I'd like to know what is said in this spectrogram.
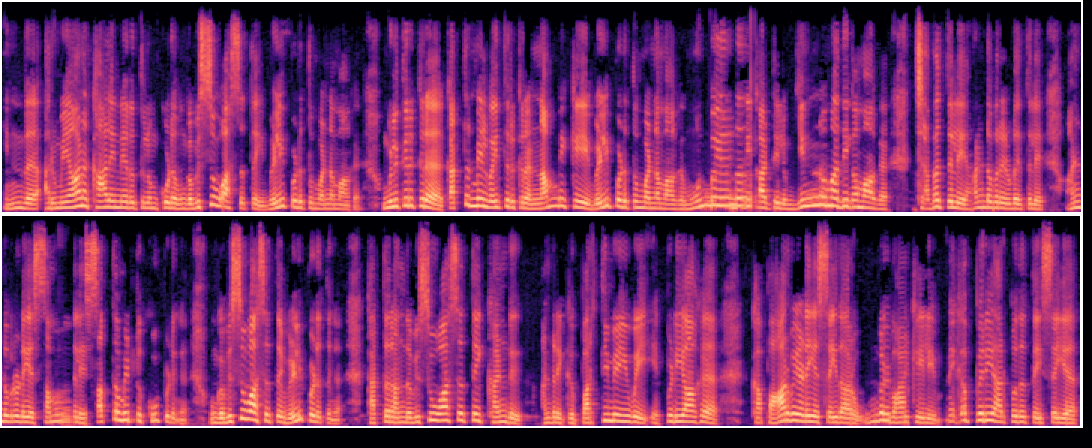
இந்த அருமையான காலை நேரத்திலும் கூட உங்க விசுவாசத்தை வெளிப்படுத்தும் வண்ணமாக உங்களுக்கு இருக்கிற கத்தன் மேல் வைத்திருக்கிற நம்பிக்கையை வெளிப்படுத்தும் வண்ணமாக முன்பு இருந்ததை காட்டிலும் இன்னும் அதிகமாக ஜபத்திலே ஆண்டவரிடத்திலே ஆண்டவருடைய சமூகத்திலே சத்தமிட்டு கூப்பிடுங்க. உங்க விசுவாசத்தை வெளிப்படுத்துங்க. கத்தர் அந்த விசுவாசத்தை கண்டு அன்றைக்கு பர்த்திமேயுவை எப்படியாக க- பார்வையடைய செய்தாரோ உங்கள் வாழ்க்கையிலே மிகப்பெரிய அற்புதத்தை செய்ய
